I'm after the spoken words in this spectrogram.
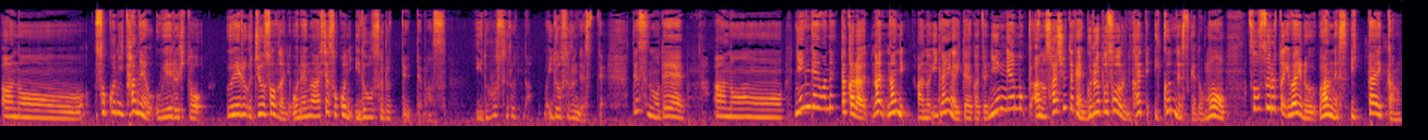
あのー、そこに種を植える人植える宇宙存在にお願いしてそこに移動するって言ってます。移動するんだ移動するんですってですのであのー、人間はねだからな何あの何が言いたいかというと人間もあの最終的にはグループソウルに帰っていくんですけどもそうするといわゆるワンネス一体感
